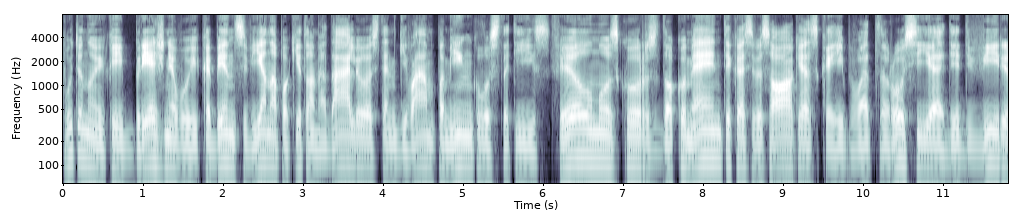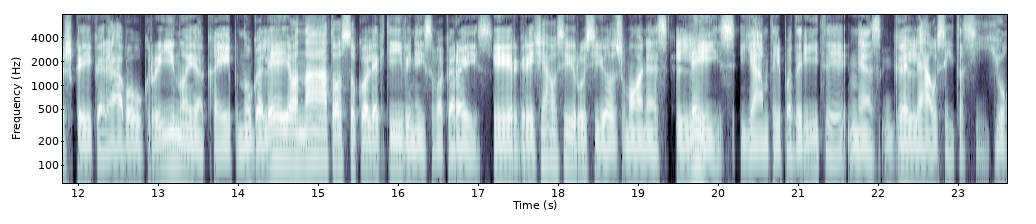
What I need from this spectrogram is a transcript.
Putinui kaip Brėžnevui kabins vieną po kito medalius, ten gyvam paminklų statys, filmus kurs, dokumentikas visokias, kaip vat Rusija did didvyriškai kariavo Ukrainoje, kaip nugalėjo NATO su kolektyviniais vakarais. Ir greičiausiai Rusijos žmonės leis jam tai padaryti, nes galiausiai tas jo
